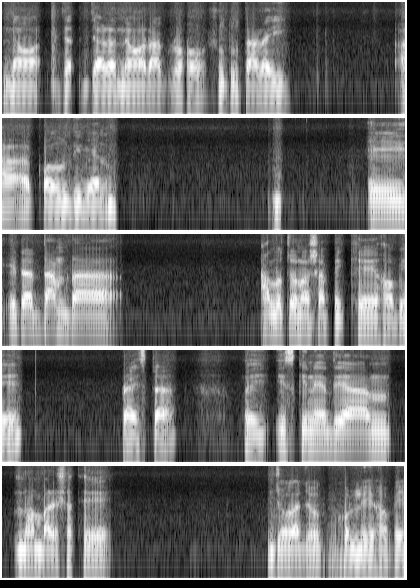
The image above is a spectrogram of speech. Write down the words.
নেওয়া যারা নেওয়ার আগ্রহ, শুধু তারাই কল দিবেন। এই, এটার দামটা আলোচনা সাপেক্ষে হবে প্রাইসটা। ওই স্ক্রিনে দেয়া নাম্বারের সাথে যোগাযোগ করলেই হবে।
